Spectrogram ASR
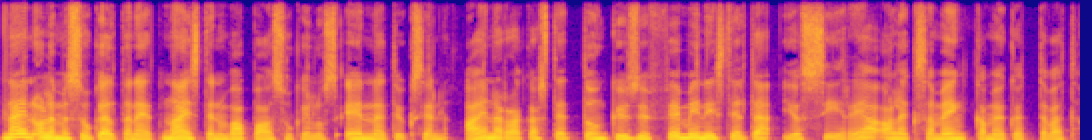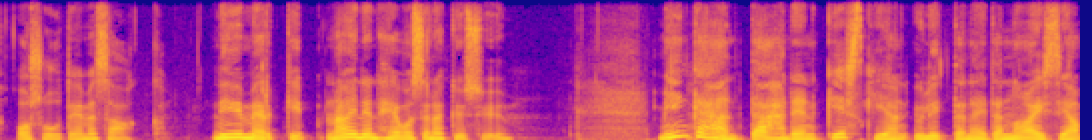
näin olemme sukeltaneet naisten vapaasukellusennätyksen aina rakastettuun kysy feministiltä, jos Siiri ja Aleksa Menkka mököttävät osuuteemme saakka. Nimimerkki Nainen hevosena kysyy. Minkähän tähden keskiän ylittäneitä naisia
